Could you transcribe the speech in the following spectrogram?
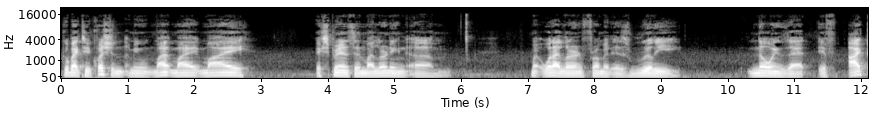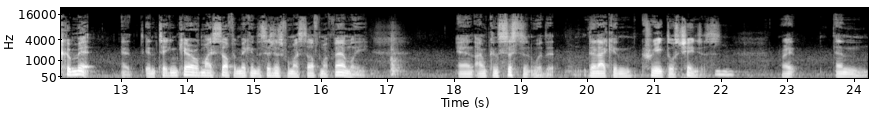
go back to your question. I mean, my my my experience and my learning, um, my, what I learned from it is really knowing that if I commit in taking care of myself and making decisions for myself and my family, and I'm consistent with it, then I can create those changes, right? And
